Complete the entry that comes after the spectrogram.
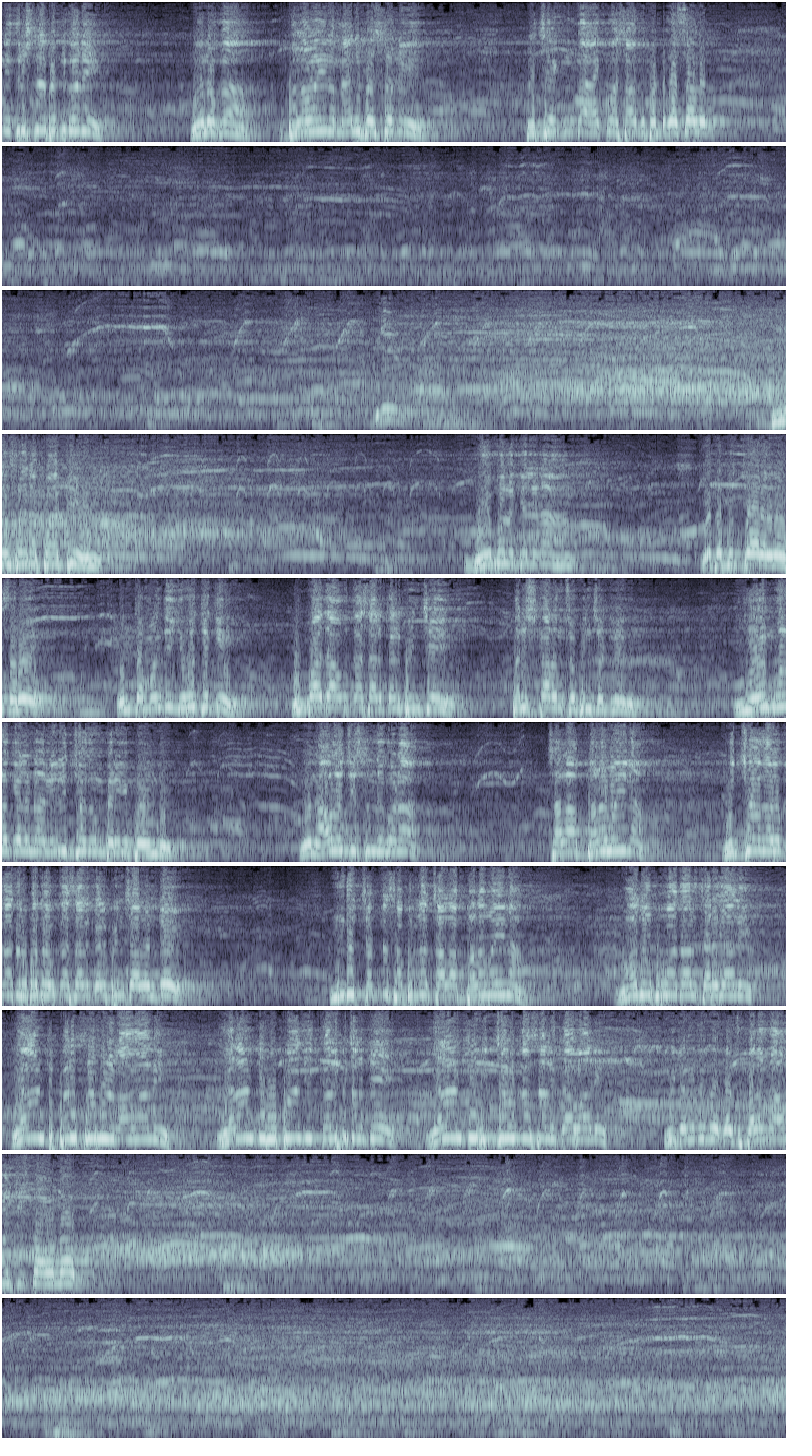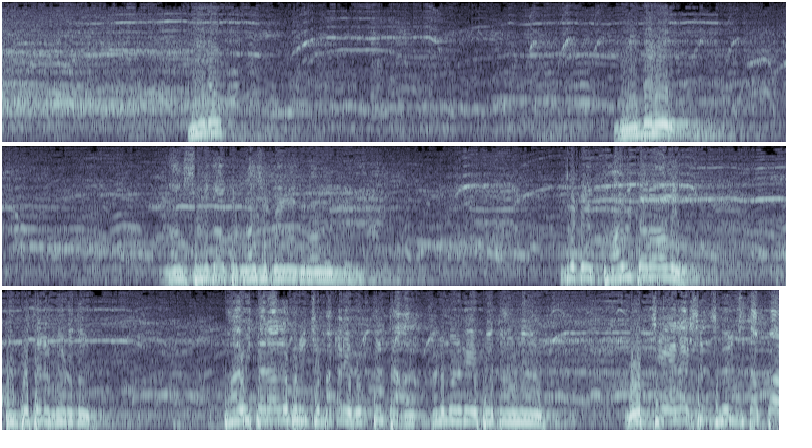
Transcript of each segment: వీటన్నిటిని దృష్టిలో పెట్టుకొని నేను ఒక బలమైన మేనిఫెస్టోని ప్రత్యేకంగా ఎక్కువ సాగు పట్టుకొస్తాను. జనసేన పార్టీ ఏ మూలకెళ్ళినా ఏ ప్రభుత్వాలైనా సరే ఇంతమంది యువతకి ఉపాధి అవకాశాలు కల్పించే పరిష్కారం చూపించట్లేదు. ఏ మూలకెళ్ళినా నిరుద్యోగం పెరిగిపోయింది. నేను ఆలోచిస్తుంది కూడా చాలా బలమైన ఉద్యోగ అవకాశాలు ఉపాధి అవకాశాలు కల్పించాలంటే ముందు చట్టసభల్లో చాలా బలమైన వాదోపవాదాలు జరగాలి. ఎలాంటి పరిశ్రమలు రావాలి? ఎలాంటి ఉపాధి కల్పించాలంటే ఎలాంటి విద్యావకాశాలు కావాలి? వీటన్నిటి మీద కొంచెం బలంగా ఆలోచిస్తూ ఉన్నాం. నేను మీరందరూ నాకు సరదా పడి రాజకీయాల్లోకి రాలేదు నేను. ఎందుకంటే భావితరాలు దెబ్బతినకూడదు భావితరాల గురించి మాట్లాడే వ్యక్తులు కనుమరుగైపోతా ఉన్నారు. వచ్చే ఎలక్షన్స్ గురించి తప్ప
